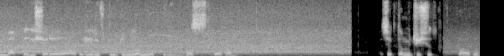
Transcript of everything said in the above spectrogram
Mbappe dışarı. Abi herif durdurulamıyor. İnanılmaz hızlı adam. Gerçekten müthiş hız- pardon.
